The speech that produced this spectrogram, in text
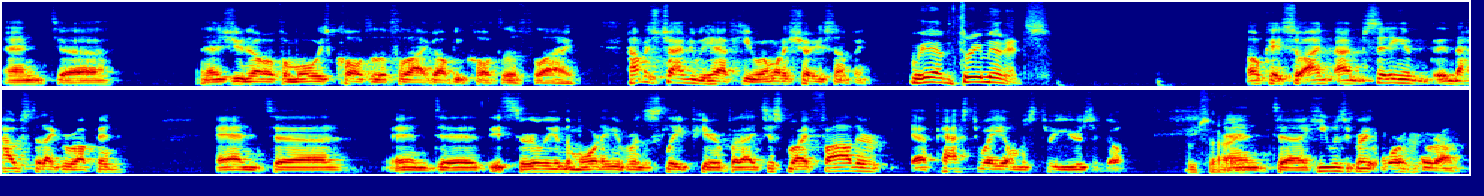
And uh, and as you know, if I'm always called to the flag, I'll be called to the flag. How much time do we have, Hugh? I want to show you something. We have three minutes. Okay, so I'm, I'm sitting in, in the house that I grew up in, and uh, and uh, it's early in the morning. Everyone's asleep here, but I just my father uh, passed away almost three years ago. I'm sorry. And uh, he was a great war hero,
